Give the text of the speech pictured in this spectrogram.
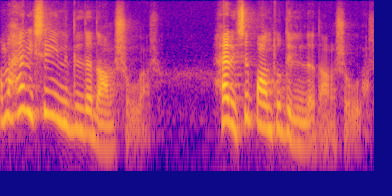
amma hər ikisi eyni dildə danışırlar. Hər ikisi bantu dilində danışırlar.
